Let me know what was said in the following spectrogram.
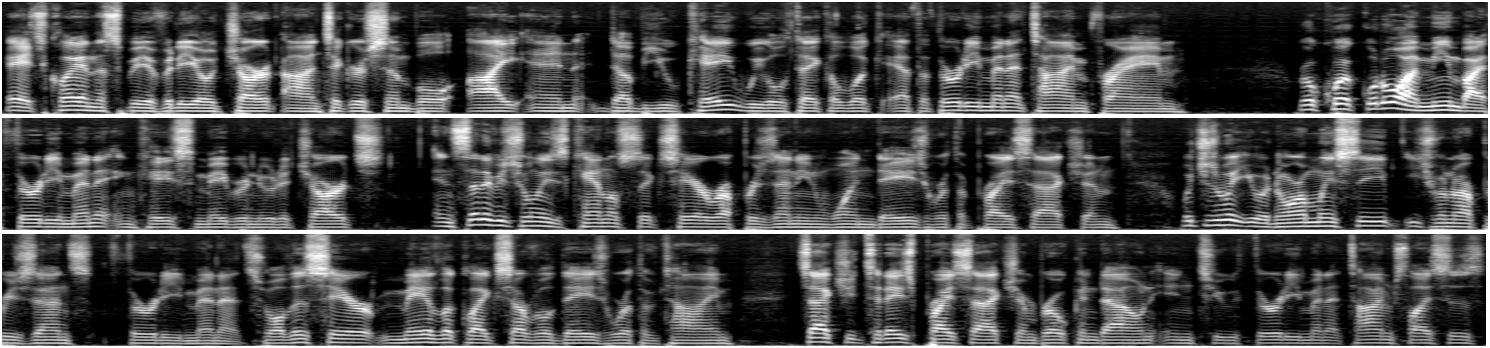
Hey, it's Clay, and this will be a video chart on ticker symbol INWK. We will take a look at the 30-minute time frame. Real quick, what do I mean by 30-minute in case maybe you're new to charts? Instead of each one of these candlesticks here representing one day's worth of price action, which is what you would normally see, each one represents 30 minutes. While this here may look like several days worth of time, it's actually today's price action broken down into 30-minute time slices.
